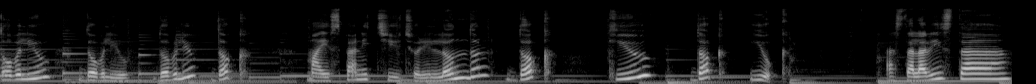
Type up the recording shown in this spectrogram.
www.myspanishtutorinlondon.q.uk. Hasta la vista.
